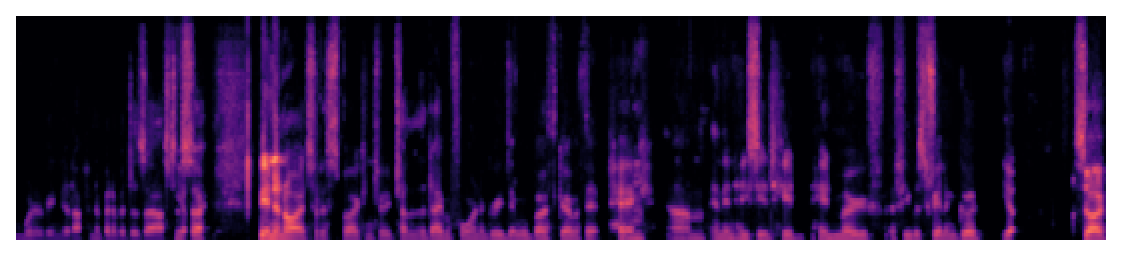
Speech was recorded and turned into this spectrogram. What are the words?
would have ended up in a bit of a disaster. Yep. So Ben and I had sort of spoken to each other the day before and agreed that we'll both go with that pack. Mm-hmm. Um, and then he said he'd he'd move if he was feeling good. Yep. So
